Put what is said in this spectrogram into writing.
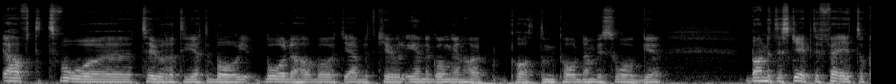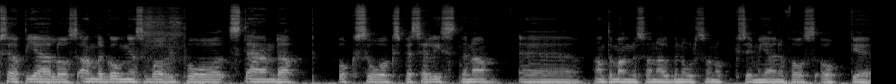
Jag har haft två eh, turer till Göteborg. Båda har varit jävligt kul. Ena gången har jag pratat om i podden. Vi såg eh, bandet Escape the Fate och söp ihjäl oss. Andra gången så var vi på stand-up och såg specialisterna. Eh, Anton Magnusson, Albin Olsson och Simon Gärdenfors. Och eh,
